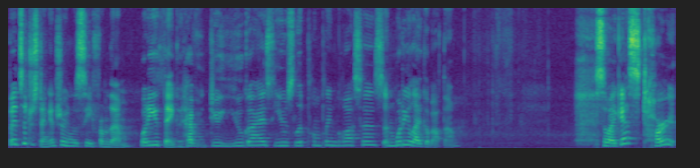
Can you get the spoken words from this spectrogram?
but it's interesting, interesting to see from them. What do you think? Have do you guys use lip plumping glosses, and what do you like about them? So I guess Tarte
